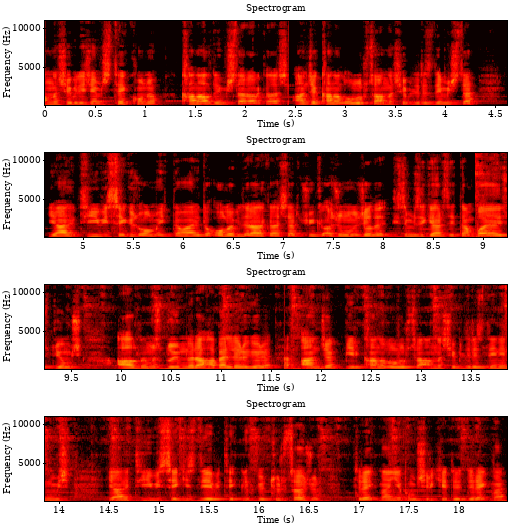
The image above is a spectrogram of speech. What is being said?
Anlaşabileceğimiz tek konu kanal demişler arkadaşlar. Ancak kanal olursa anlaşabiliriz demişler. Yani TV8 olma ihtimali de olabilir arkadaşlar. Çünkü Acun Ilıcalı dizimizi gerçekten bayağı istiyormuş. Aldığımız duyumlara, haberlere göre ancak bir kanal olursa anlaşabiliriz denilmiş. Yani TV8 diye bir teklif götürse Acun direktmen yapım şirketi direktmen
